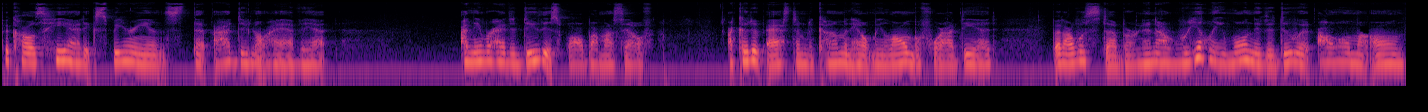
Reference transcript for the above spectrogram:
because he had experience that I do not have yet. I never had to do this wall by myself. I could have asked him to come and help me long before I did, but I was stubborn and I really wanted to do it all on my own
